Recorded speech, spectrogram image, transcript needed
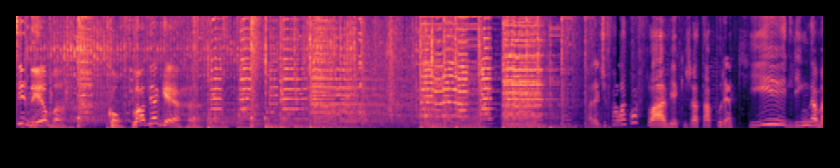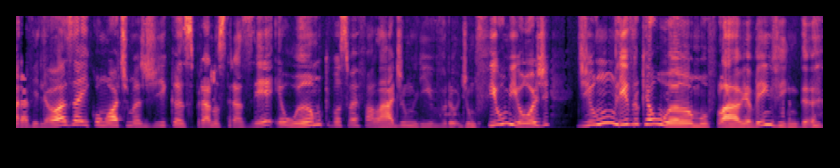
Cinema, com Flávia Guerra. Hora de falar com a Flávia, que já está por aqui, linda, maravilhosa e com ótimas dicas para nos trazer. Eu amo que você vai falar de um livro, de um filme hoje, de um livro que eu amo, Flávia. Bem-vinda.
